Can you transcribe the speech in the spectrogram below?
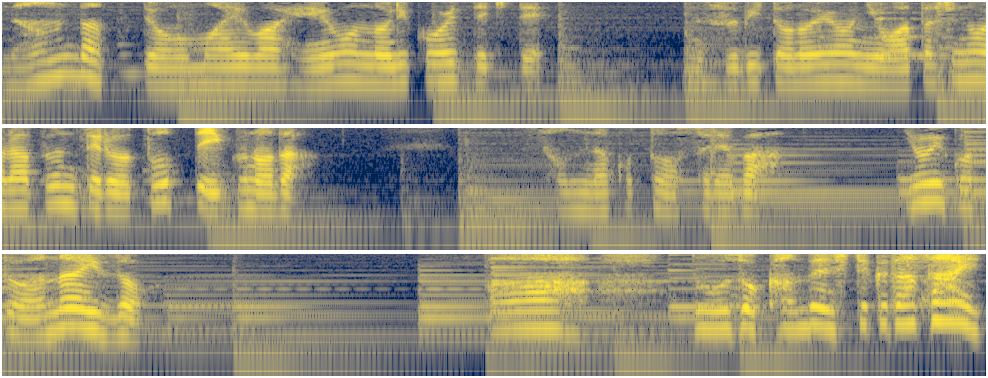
なんだってお前は塀を乗り越えてきて、盗人のように私のラプンツェルを取っていくのだ。そんなことをすれば、良いことはないぞ。ああ、どうぞ勘弁してください。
